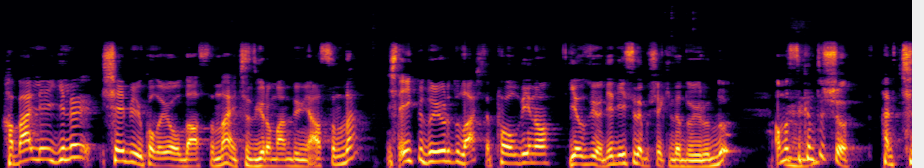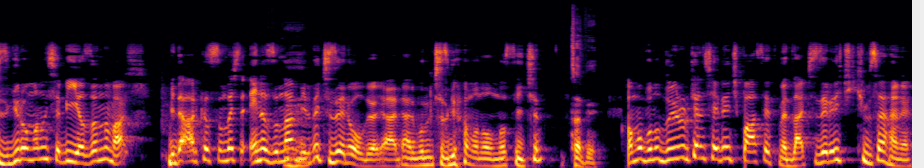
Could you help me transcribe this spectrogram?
Haberle ilgili şey büyük olay oldu aslında hani çizgi roman dünyasında. İşte ilk bir duyurdular işte Paul Dino yazıyor diye DC de bu şekilde duyuruldu. Ama Hı-hı. sıkıntı şu. Hani çizgi romanın işte bir yazanı var. Bir de arkasında işte en azından bir de çizeni oluyor yani. Hani bunun çizgi roman olması için. Tabii. Ama bunu duyururken şeyden hiç bahsetmediler. Çizeri hiç kimse hani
